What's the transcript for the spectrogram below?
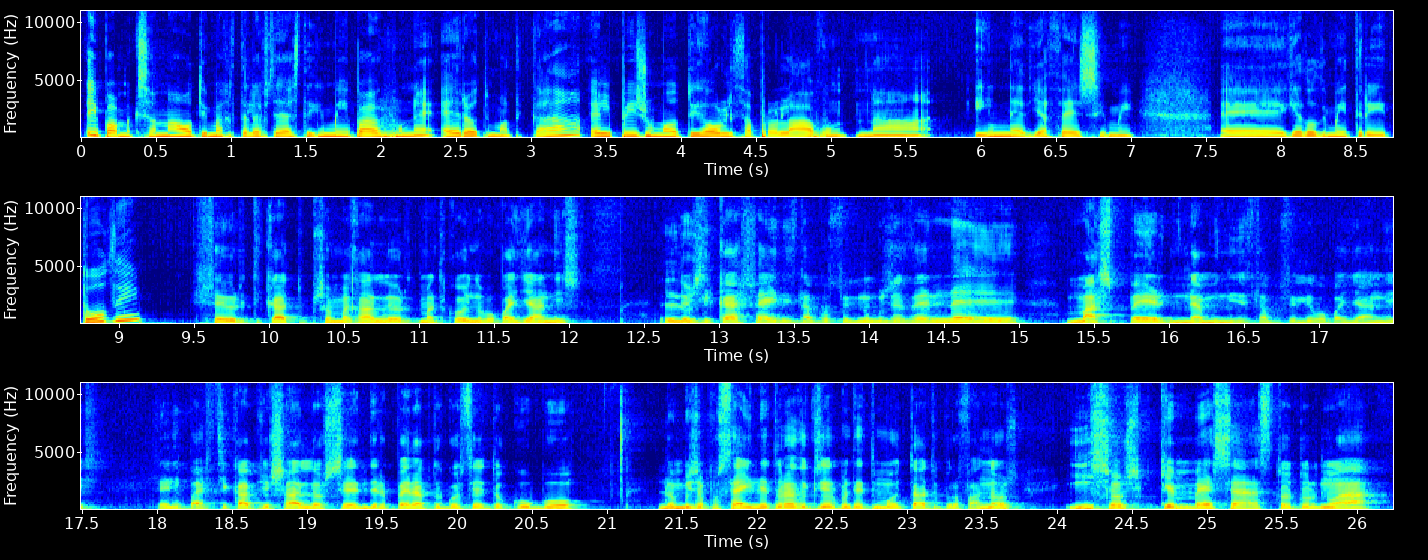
είπαμε ξανά ότι μέχρι τελευταία στιγμή υπάρχουν ερωτηματικά. Ελπίζουμε ότι όλοι θα προλάβουν να είναι διαθέσιμοι ε, για τον Δημήτρη Τούδη. θεωρητικά το πιο μεγάλο ερωτηματικό είναι ο Παπαγιάννης. Λογικά θα είναι στην αποστολή. Νομίζω δεν ε, μας παίρνει να μην είναι στην αποστολή ο Παπαγιάννης. Δεν υπάρχει και κάποιος άλλος σέντερ πέρα από τον Κώστα το Κούμπο. Νομίζω πως θα είναι τώρα, δεν ξέρουμε την ετοιμότητά του προφανώς. σω και μέσα στο τουρνουά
